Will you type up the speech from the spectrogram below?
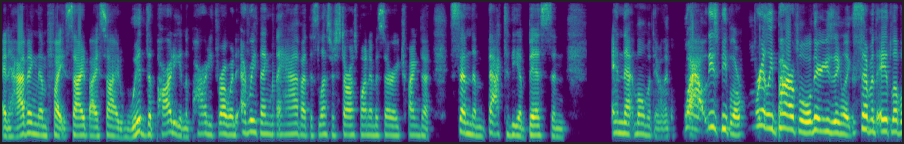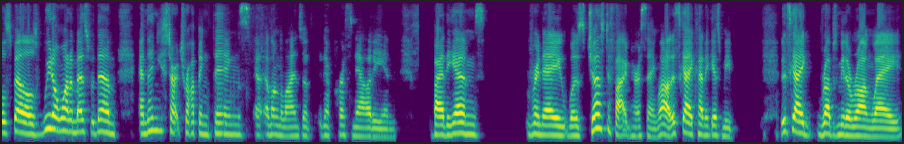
and having them fight side by side with the party and the party throwing everything they have at this lesser Starspawn emissary, trying to send them back to the abyss. And in that moment, they were like, wow, these people are really powerful. They're using like seventh, eighth level spells. We don't want to mess with them. And then you start dropping things along the lines of their personality. And by the end, Renee was justified in her saying, wow, this guy kind of gives me, this guy rubs me the wrong way.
